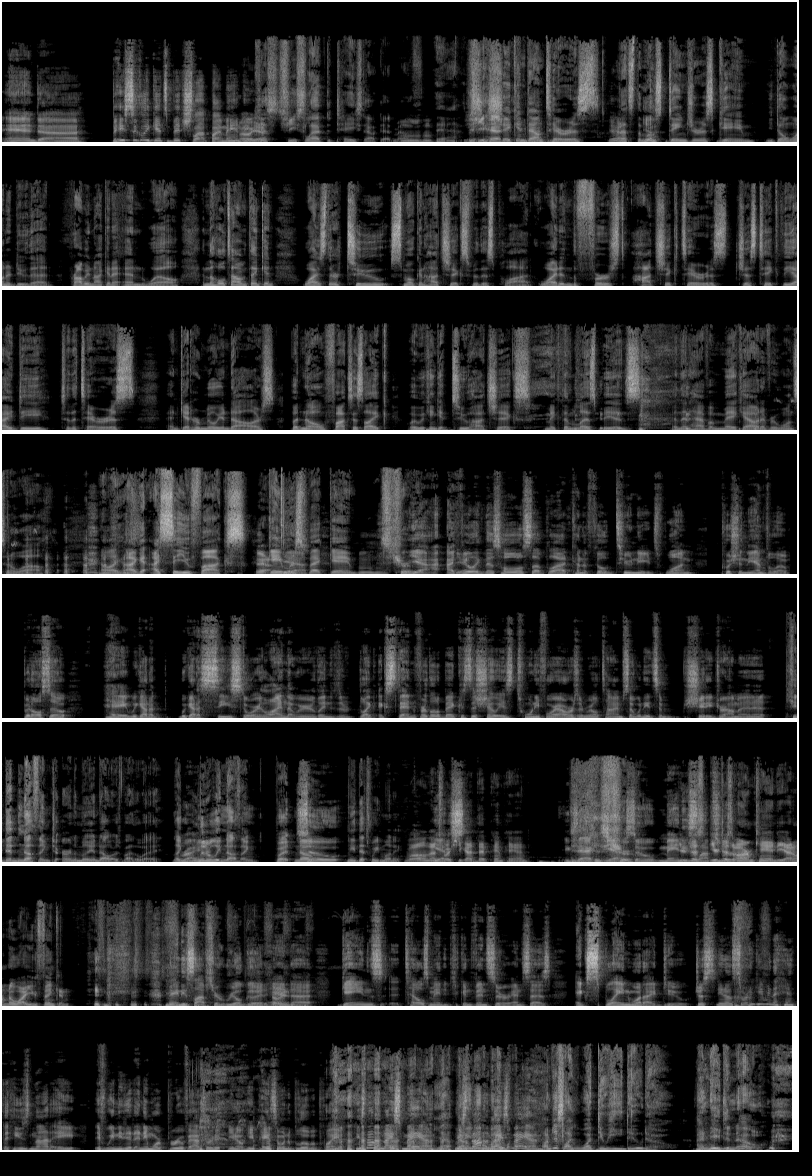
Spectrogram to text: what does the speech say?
and uh, basically gets bitch slapped by Mandy. Oh, yeah. Just she slapped the taste out that mouth. Mhm. Yeah. She She's had- shaking down terrorists. Yeah. That's the Yeah. most dangerous game. You don't want to do that. Probably not going to end well. And the whole time I'm thinking, why is there two smoking hot chicks for this plot? Why didn't the first hot chick terrorist just take the ID to the terrorists and get her million dollars? But no, Fox is like, well, we can get two hot chicks, make them lesbians, and then have them make out every once in a while. I'm like, I, get, I see you, Fox. Yeah. Game Yeah. respect game. Mm-hmm. It's true. Yeah, I, I feel like this whole subplot kind of filled two needs. One, pushing the envelope, but also, hey, we got a we got a C storyline that we really need to like extend for a little bit because this show is 24 hours in real time, so we need some shitty drama in it. She did nothing to earn a million dollars, by the way. Like Right. literally nothing. But no, So- need that sweet money. Well, and that's why she got that pimp hand. Exactly. Yeah. true. So Mandy You're just slaps you're just arm candy. I don't know why you thinking. Mandy slaps her real good, Oh, and yeah. uh, Gaines tells Mandy to convince her and says, "Explain what I do." Just you know, sort of giving a hint that he's not a. If we needed any more proof after you know he paid someone to blow up a plane, he's not a nice man. Yeah, he's I mean, not a my nice mi- man. I'm just like, what do he do though? I need to know.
